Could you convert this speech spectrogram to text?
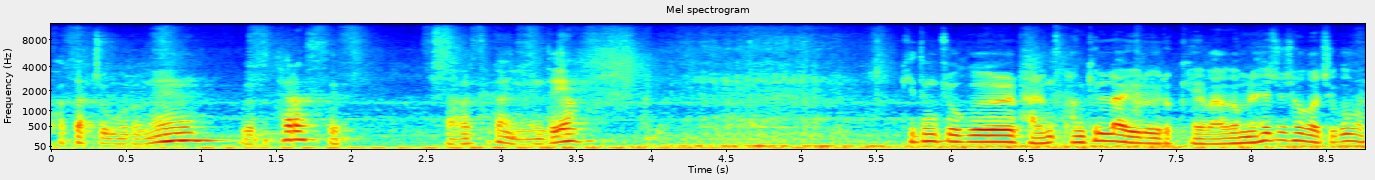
바깥쪽으로는 외부 테라스 나갈 수가 있는데요. 기둥 쪽을 반, 반킬라이로 이렇게 마감을 해주셔가지고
